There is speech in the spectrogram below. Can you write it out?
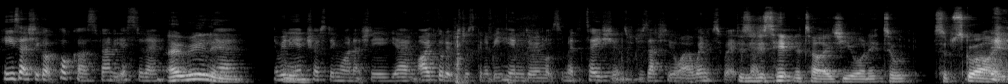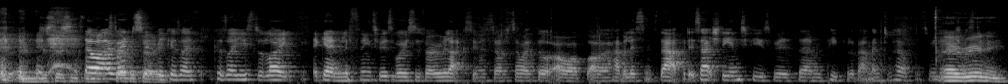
He's actually got a podcast. Found it yesterday. Oh, really? Yeah, a really Hmm. interesting one actually. Yeah, I thought it was just going to be him doing lots of meditations, which is actually why I went to it. Does he just hypnotise you on it to subscribe and just listen to the no, I went episode? to it because I because I used to like again listening to his voice is very relaxing and stuff. So I thought, oh, I'll, I'll have a listen to that. But it's actually interviews with um, people about mental health. It's really Oh, really?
